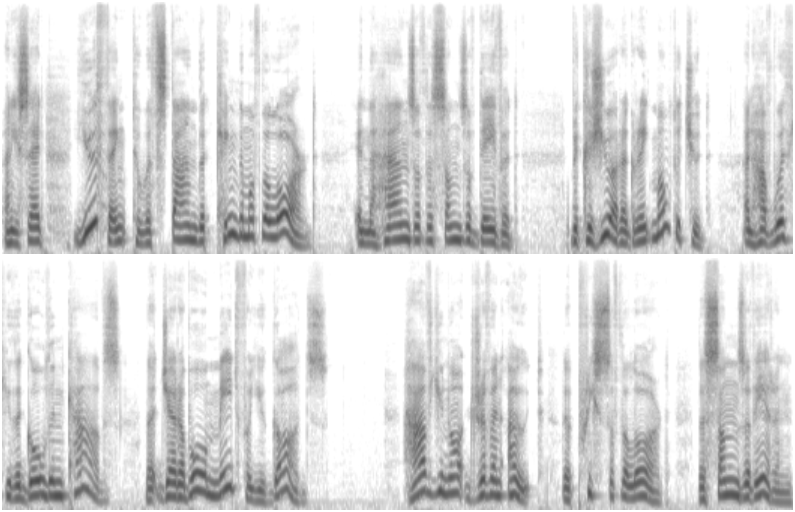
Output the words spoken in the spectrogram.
And he said, You think to withstand the kingdom of the Lord in the hands of the sons of David, because you are a great multitude, and have with you the golden calves that Jeroboam made for you gods. Have you not driven out the priests of the Lord, the sons of Aaron,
